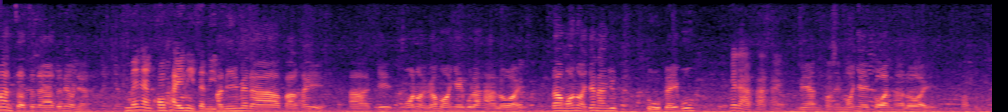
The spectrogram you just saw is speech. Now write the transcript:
มั่นศาสนาตัวเนี้ยเนี่ยแม่นอย่างของไผนี่สนิทอันนี้แม่ดาฝากให้อ่าเจ๊หมอหน่อยก็หมอใหญ่บุรหาลอยแต่หมอหน่อยเจ้านางอยู่ตูบใดบุไม่ด่าฝากให้แมนฝากให้หมอใหญ่ก่อนหาลอยขอบคุณครับ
